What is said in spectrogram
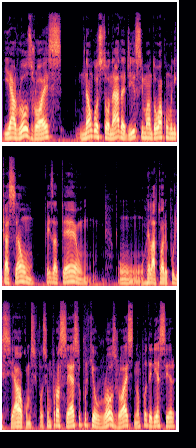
E a Rolls Royce não gostou nada disso e mandou uma comunicação, fez até um, um relatório policial, como se fosse um processo, porque o Rolls Royce não poderia ser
